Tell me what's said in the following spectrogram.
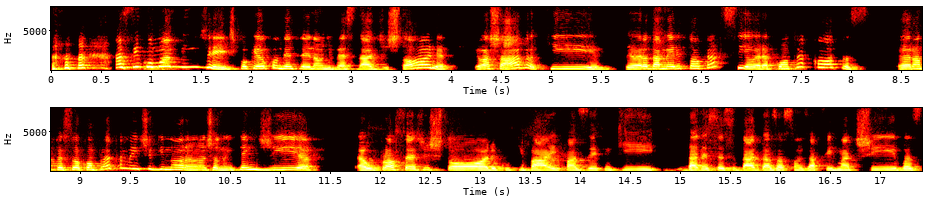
assim como a mim, gente, porque eu, quando entrei na Universidade de História, eu achava que eu era da meritocracia, eu era contra cotas. Eu era uma pessoa completamente ignorante, eu não entendia o processo histórico que vai fazer com que, da necessidade das ações afirmativas.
